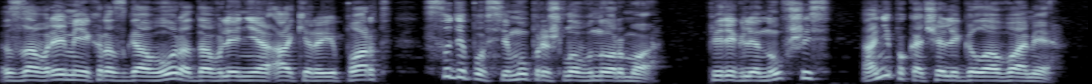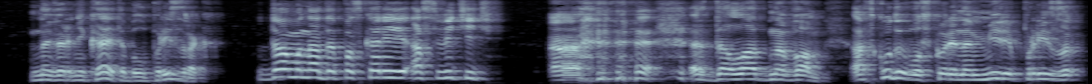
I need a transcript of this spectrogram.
За время их разговора давление Акера и Парт, судя по всему, пришло в норму. Переглянувшись, они покачали головами. «Наверняка это был призрак. Дому надо поскорее осветить». А, «Да ладно вам, откуда в ускоренном мире призрак?»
